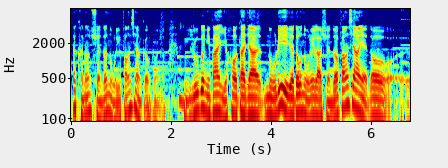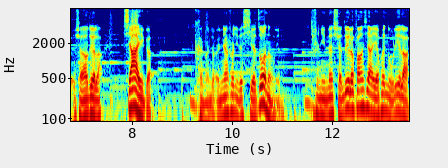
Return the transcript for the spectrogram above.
那可能选择努力方向更重要。你如果你发现以后大家努力也都努力了，选择方向也都选到对了，下一个可能就人家说你的协作能力。就是你呢选对了方向，也会努力了。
